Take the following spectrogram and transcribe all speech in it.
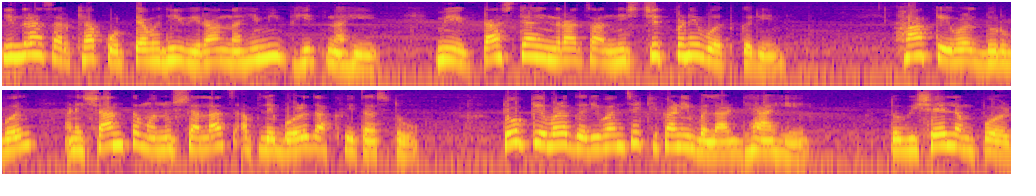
इंद्रासारख्या कोट्यावधी वीरांनाही मी भीत नाही. मी एकटाच त्या इंद्राचा निश्चितपणे वध करीन. हा केवळ दुर्बल आणि शांत मनुष्यालाच आपले बळ दाखवित असतो. तो केवळ गरिबांचे ठिकाणी बलाढ्य आहे. तो विषय लंपट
